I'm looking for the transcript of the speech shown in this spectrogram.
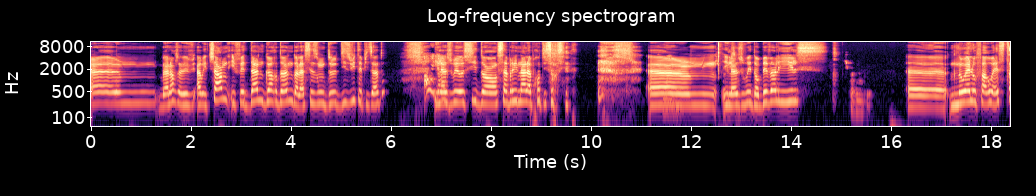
Euh... Bah alors, j'avais vu... Ah oui, Charmed, il fait Dan Gordon dans la saison 2, 18 épisodes. Ah oui, Il a joué aussi dans Sabrina l'apprentie sorcière. Euh, il a joué dans Beverly Hills, J'ai pas vu non plus. euh, Noël au Far West.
